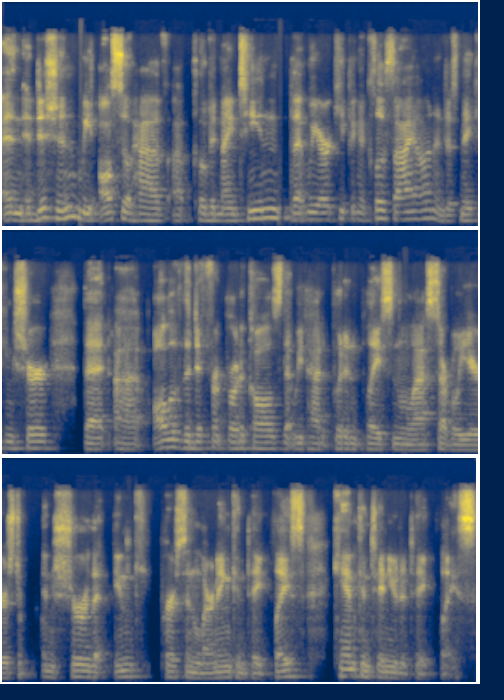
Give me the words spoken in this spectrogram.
In addition, we also have uh, COVID-19 that we are keeping a close eye on and just making sure that uh, all of the different protocols that we've had put in place in the last several years to ensure that in-person learning can take place can continue to take place.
